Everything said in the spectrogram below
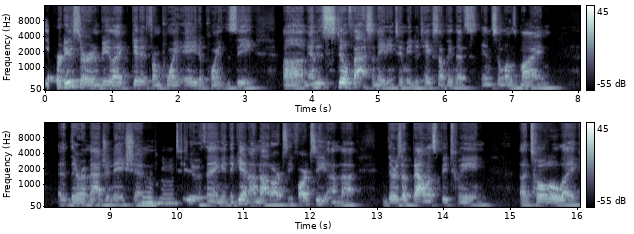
the producer and be like, get it from point A to point Z. Um, and it's still fascinating to me to take something that's in someone's mind their imagination mm-hmm. to thing. And again, I'm not artsy fartsy. I'm not. There's a balance between a total like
